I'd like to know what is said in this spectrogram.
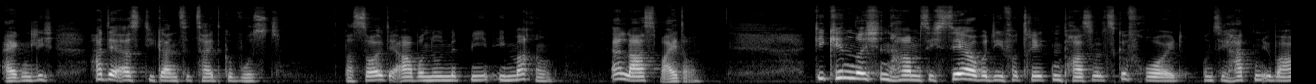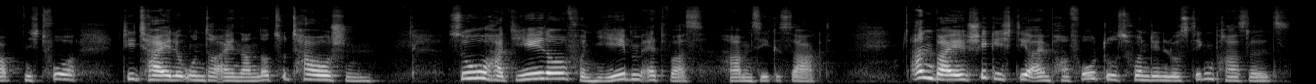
Eigentlich hatte er es die ganze Zeit gewusst. Was sollte er aber nun mit ihm machen? Er las weiter. Die Kinderchen haben sich sehr über die vertretenen Puzzles gefreut und sie hatten überhaupt nicht vor, die Teile untereinander zu tauschen. So hat jeder von jedem etwas, haben sie gesagt. Anbei schicke ich dir ein paar Fotos von den lustigen Puzzles.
